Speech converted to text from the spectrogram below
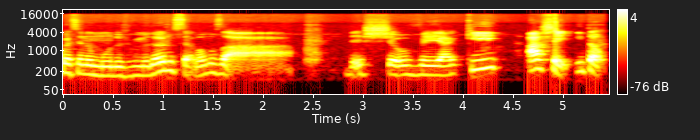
Conhecendo o Mundo. Meu Deus do céu, vamos lá. Deixa eu ver aqui. Achei. Então,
